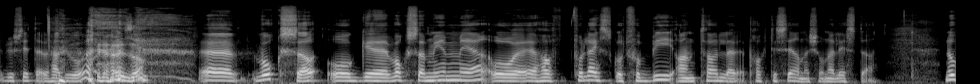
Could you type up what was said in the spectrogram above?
du sitter jo her, du òg. Eh, vokser, og eh, vokser mye mer, og har for lengst gått forbi antallet praktiserende journalister. Nå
